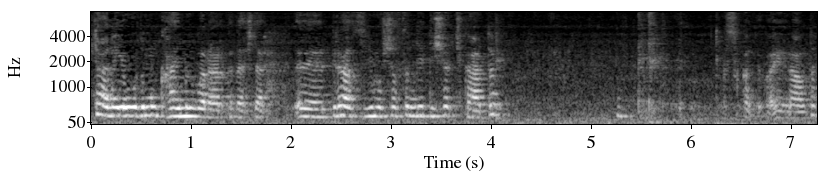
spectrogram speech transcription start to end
İki tane yoğurdumun kaymığı var arkadaşlar. Ee, biraz yumuşasın diye dışarı çıkardım. Kısık atık ayır aldım.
